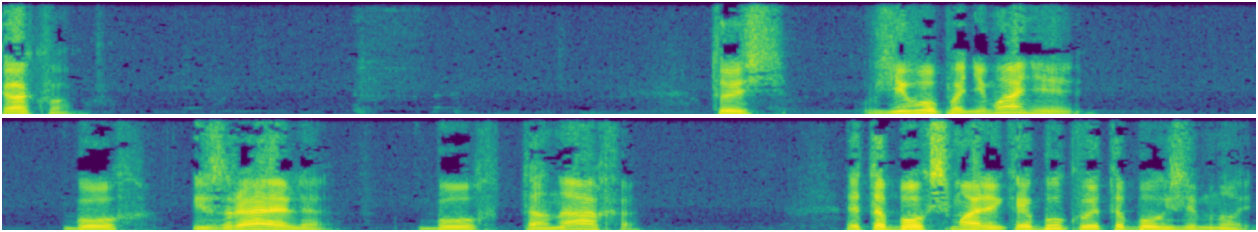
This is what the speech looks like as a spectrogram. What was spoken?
Как вам? То есть, в его понимании, Бог Израиля, Бог Танаха, это Бог с маленькой буквы, это Бог земной.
